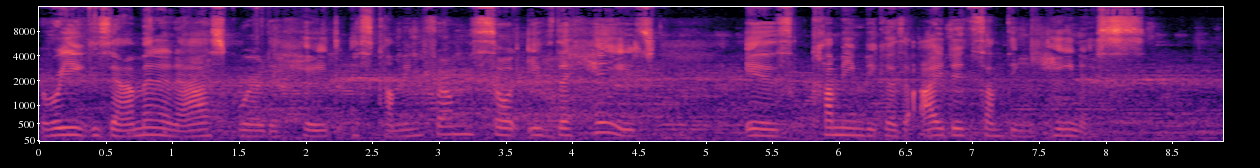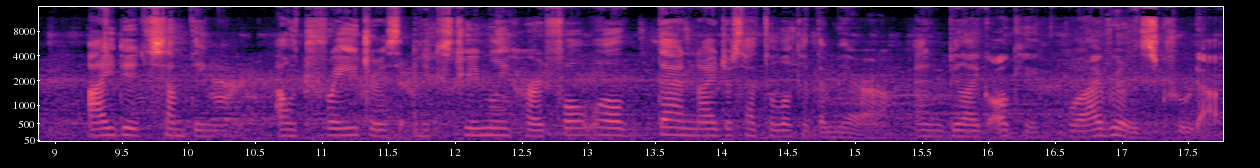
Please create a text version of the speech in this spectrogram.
re examine and ask where the hate is coming from. So if the hate is coming because I did something heinous, I did something outrageous and extremely hurtful, well, then I just have to look at the mirror and be like, okay, well, I really screwed up.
